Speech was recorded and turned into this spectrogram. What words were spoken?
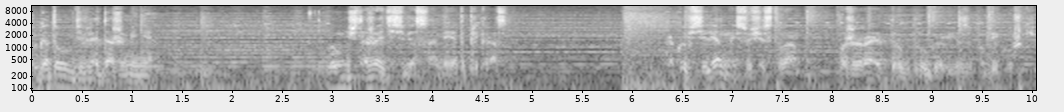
Вы готовы удивлять даже меня. Вы уничтожаете себя сами, и это прекрасно. В какой вселенной существа пожирают друг друга из-за побрякушки?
